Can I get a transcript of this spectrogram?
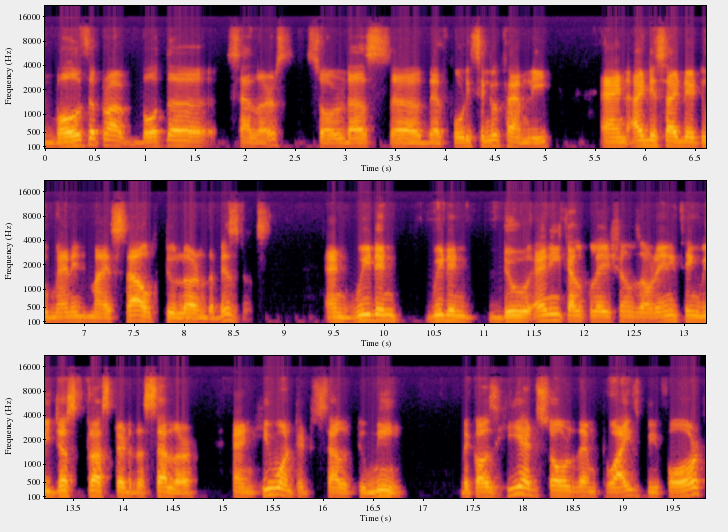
both the both the sellers sold us uh, their 40 single family and i decided to manage myself to learn the business. And we didn't we didn't do any calculations or anything. We just trusted the seller and he wanted to sell to me because he had sold them twice before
